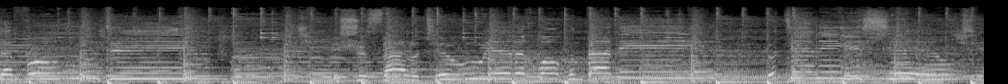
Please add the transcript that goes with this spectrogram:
的风景，你是散落秋叶的黄昏大地。多借你一些勇气，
